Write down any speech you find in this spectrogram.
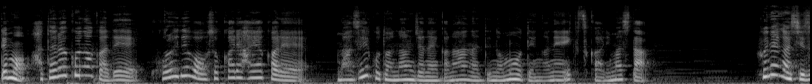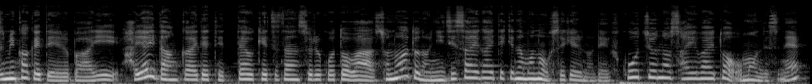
でも働く中でこれでは遅かれ早かれまずいことになるんじゃないかななんて思う点がねいくつかありました。船が沈みかけている場合早い段階で撤退を決断することはその後の二次災害的なものを防げるので不幸中の幸いとは思うんですね。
